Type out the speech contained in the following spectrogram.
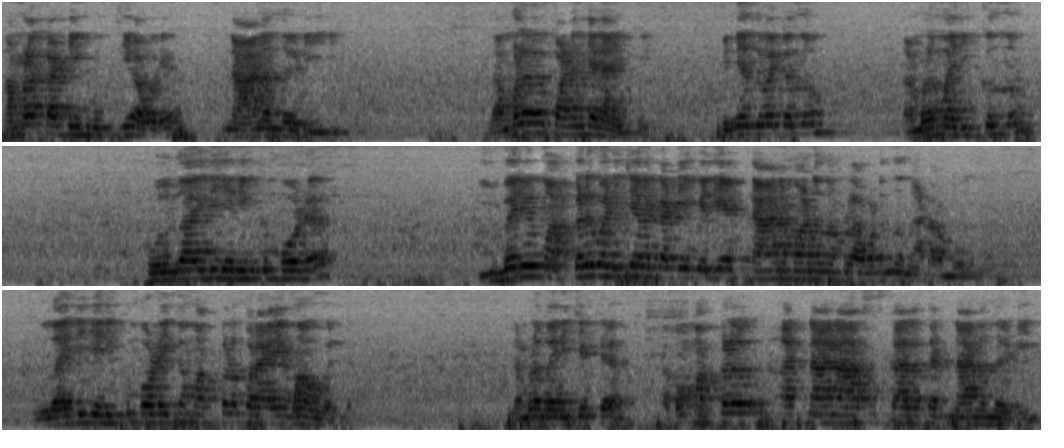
നമ്മളെ കട്ടി ബുദ്ധി അവർ ജ്ഞാനം നേടിയിരിക്കും നമ്മൾ പഴഞ്ചനായിപ്പോയി. പിന്നെ എന്ത് പറ്റുന്നു? നമ്മൾ മരിക്കുന്നു. പുതുതായിട്ട് ജനിക്കുമ്പോൾ ഇവർ മക്കൾ പഠിച്ചതിനെക്കാട്ടിയും വലിയ ജ്ഞാനമാണ് നമ്മൾ അവിടെ നിന്ന് നേടാൻ പോകുന്നത്. പുതുതായിട്ട് ജനിക്കുമ്പോഴേക്കും മക്കളും പ്രായമാവുമല്ലോ. നമ്മൾ മരിച്ചിട്ട് അപ്പം മക്കൾ ആ ജ്ഞാനം ആ കാലത്തെ ജ്ഞാനം നേടി.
